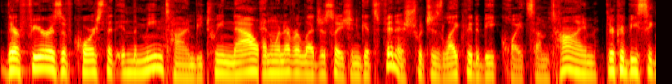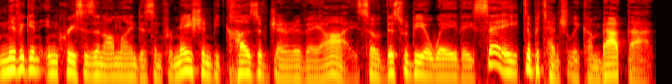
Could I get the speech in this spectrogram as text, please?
Their fear is, of course, that in the meantime, between now and whenever legislation gets finished, which is likely to be quite some time, there could be significant increases in online disinformation because of generative AI. So, this would be a way, they say, to potentially combat that.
